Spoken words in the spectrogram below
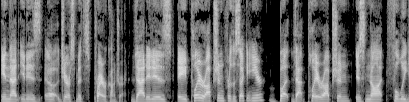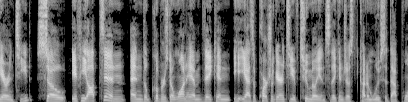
in that it is uh, J.R. Smith's prior contract, that it is a player option for the second year, but that player option is not fully guaranteed. So if he opts in and the Clippers don't want him, they can he has a partial guarantee of 2 million so they can just cut him loose at that point.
